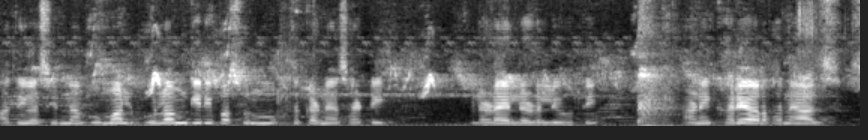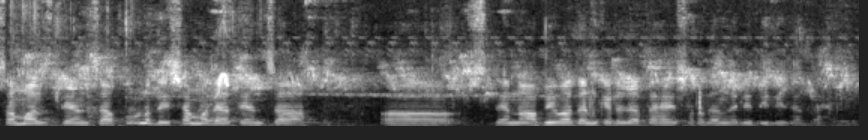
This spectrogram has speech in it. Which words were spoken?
आदिवासींना गुमाल गुलामगिरीपासून मुक्त करण्यासाठी लढाई लढली होती. आणि खऱ्या अर्थाने आज समाज त्यांचा पूर्ण देशामध्ये त्यांचा त्यांना अभिवादन केलं जात आहे श्रद्धांजली दिली जात आहे.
